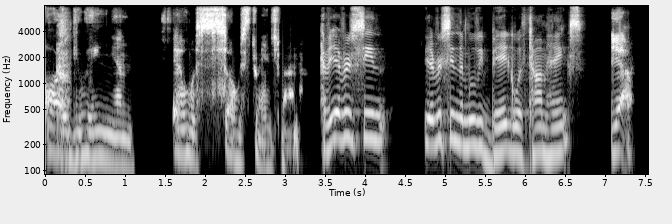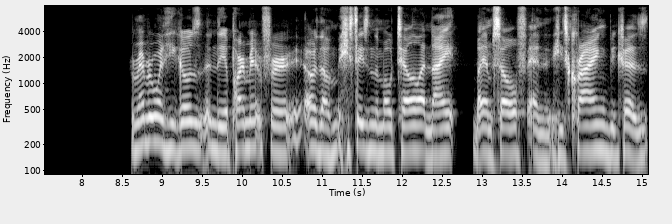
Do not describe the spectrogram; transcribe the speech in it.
arguing, and it was so strange, man. Have you ever seen you ever seen the movie Big with Tom Hanks? Yeah, Remember when he goes in the apartment for or the he stays in the motel at night by himself and he's crying because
